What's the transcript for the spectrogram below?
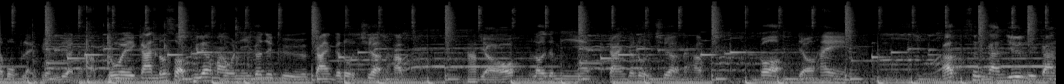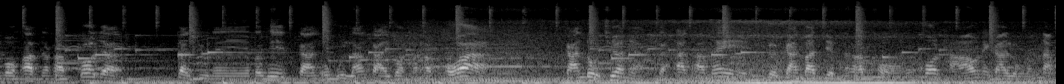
ระบบไหลเวียนเลือดนะครับ โดยการทดสอบที่เลือกมาวันนี้ก็จะคือการกระโดดเชือกนะครับ ครับ เดี๋ยวเราจะมีการกระโดดเชือกนะครับ ก็เดี๋ยวให้ครับซึ่งการยืดหรือการวอร์มอัพนะครับ ก็จะจัดอยู่ในประเภทการอบอุ่นร่างกายก่อนนะครับ เพราะว่า การโดดเชือกเนี่ยอาจทำให้เกิดการบาดเจ็บนะครับของข้อเท้าในการลงน้ำหนัก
